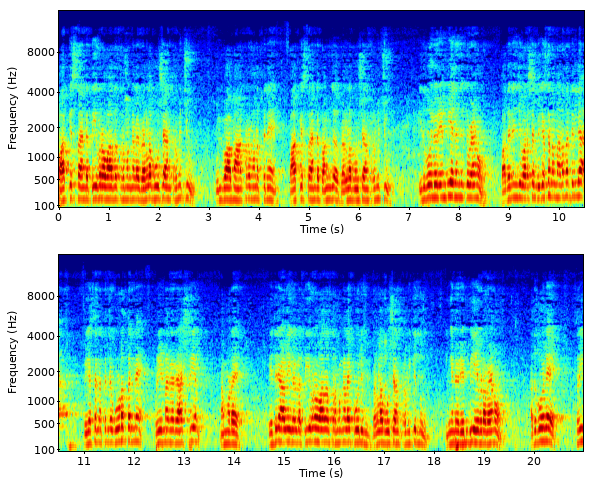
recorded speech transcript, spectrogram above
പാകിസ്ഥാന്റെ തീവ്രവാദ ശ്രമങ്ങളെ വെള്ളപൂശാൻ ശ്രമിച്ചു. പുൽവാമ ആക്രമണത്തിന് പാകിസ്ഥാന്റെ പങ്ക് വെള്ളപൂശാൻ ശ്രമിച്ചു. ഇതുപോലെ ഒരു എം പിയെ നിങ്ങൾക്ക് വേണോ? പതിനഞ്ച് വർഷം വികസനം നടന്നിട്ടില്ല. വികസനത്തിന്റെ കൂടെ തന്നെ പ്രീണന രാഷ്ട്രീയം നമ്മുടെ എതിരാളികളുടെ തീവ്രവാദ ശ്രമങ്ങളെ പോലും വെള്ളപൂശാൻ ശ്രമിക്കുന്നു. ഇങ്ങനെ ഒരു എം പിയെ ഇവിടെ വേണോ? അതുപോലെ ശ്രീ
